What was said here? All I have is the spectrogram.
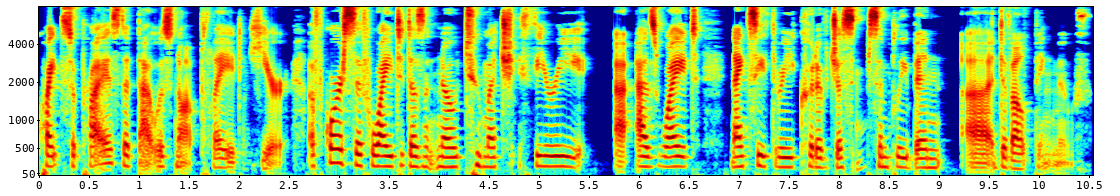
quite surprised that that was not played here. Of course, if white doesn't know too much theory uh, as white, knight c3 could have just simply been a developing move.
